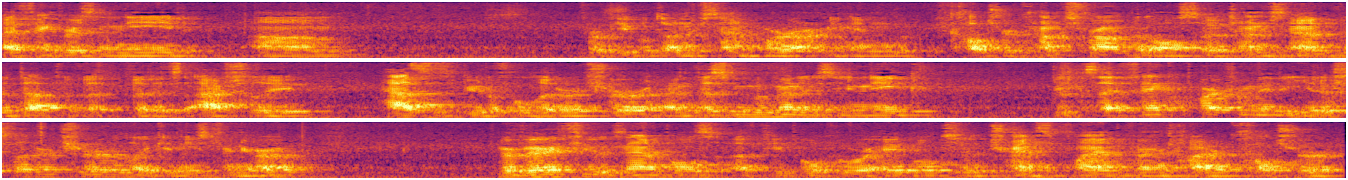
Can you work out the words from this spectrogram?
I think there's a need um, for people to understand where Armenian culture comes from, but also to understand the depth of it, that it's actually has this beautiful literature. And this movement is unique because I think apart from maybe Yiddish literature, like in Eastern Europe, there are very few examples of people who are able to transplant their entire culture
